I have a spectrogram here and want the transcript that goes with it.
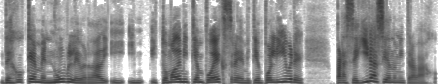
dejo que me nuble, ¿verdad? Y, y tomo de mi tiempo extra, de mi tiempo libre, para seguir haciendo mi trabajo.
